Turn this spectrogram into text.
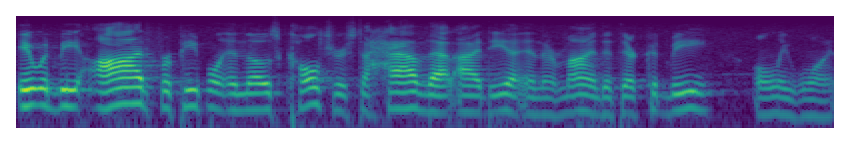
it would be odd for people in those cultures to have that idea in their mind that there could be only one.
